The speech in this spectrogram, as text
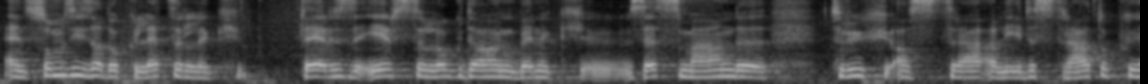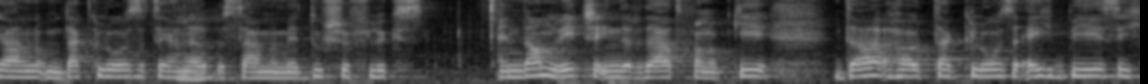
En soms is dat ook letterlijk. Tijdens de eerste lockdown ben ik eh, zes maanden terug als stra de straat opgegaan om daklozen te gaan mhm. helpen, samen met Doucheflux. En dan weet je inderdaad van oké, dat houdt daklozen echt bezig.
